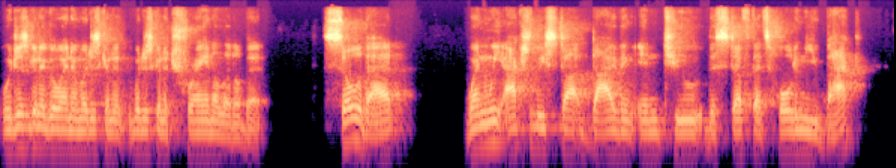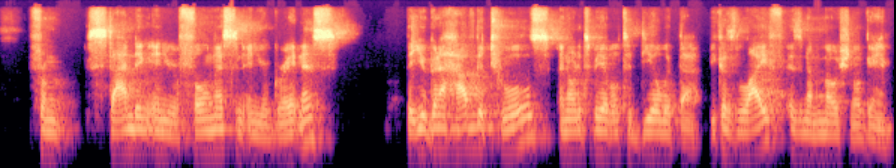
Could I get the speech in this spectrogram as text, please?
We're just going to go in and we're just going to, we're just going to train a little bit so that when we actually start diving into the stuff that's holding you back from standing in your fullness and in your greatness, that you're going to have the tools in order to be able to deal with that because life is an emotional game.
